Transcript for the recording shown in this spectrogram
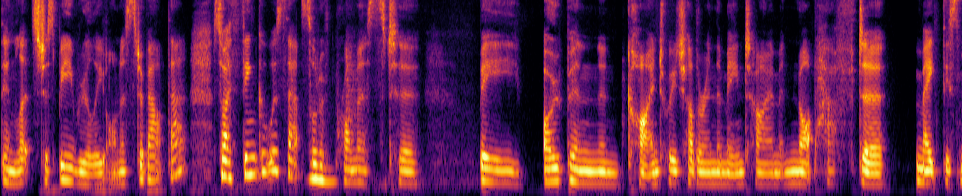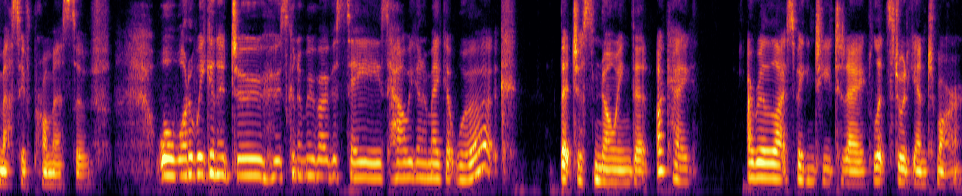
then let's just be really honest about that so i think it was that sort of mm. promise to be open and kind to each other in the meantime and not have to make this massive promise of, well, what are we going to do? Who's going to move overseas? How are we going to make it work? But just knowing that, okay, I really like speaking to you today. Let's do it again tomorrow.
